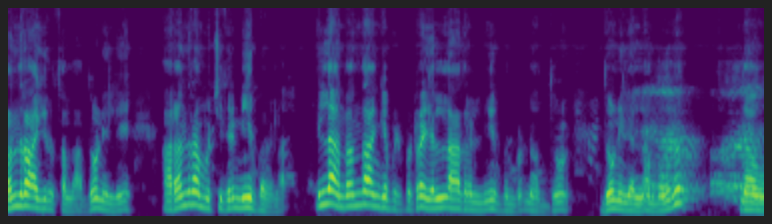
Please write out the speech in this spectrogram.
ರಂಧ್ರ ಆಗಿರುತ್ತಲ್ಲ ದೋಣಿಲಿ, ಆ ರಂಧ್ರ ಮುಚ್ಚಿದ್ರೆ ನೀರು ಬರಲ್ಲ. ಇಲ್ಲ ರಂಧ್ರ ಹಂಗೆ ಬಿಟ್ಬಿಟ್ರೆ ಎಲ್ಲ ಅದರಲ್ಲಿ ನೀರು ಬಂದ್ಬಿಟ್ಟು ನಾವು ದೋ, ದೋಣಿಲೆಲ್ಲ ಮುಗಿದು ನಾವು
